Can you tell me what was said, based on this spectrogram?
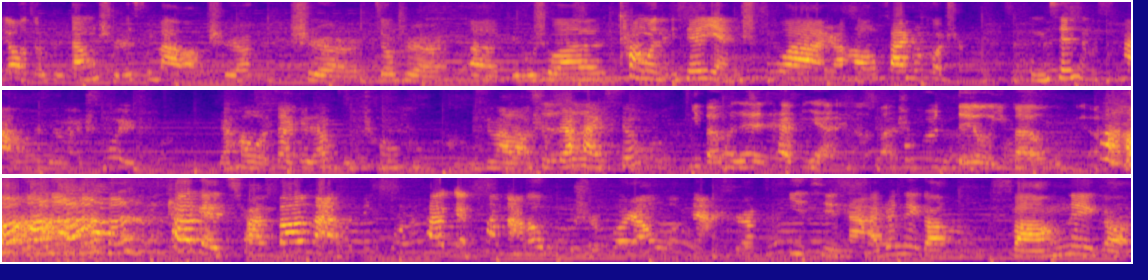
友，就是当时辛巴老师是就是呃，比如说看过哪些演出啊，然后发生过什么。我们先请辛巴老师来说一说，然后我再给他补充。辛巴老师别害羞。一百块钱也太便宜了吧？是不是得有一百五呀？他给全班买了冰棍儿，他给他买了五十颗，然后我们俩是一起拿着那个防那个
